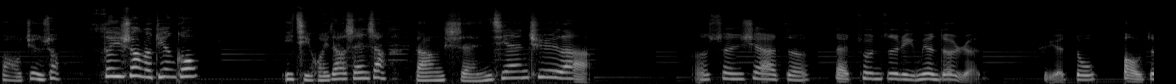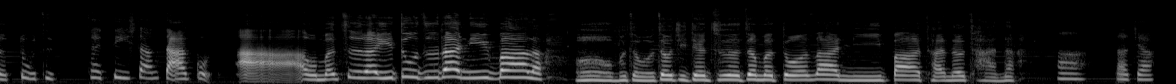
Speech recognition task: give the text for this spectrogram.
宝剑上，飞上了天空，一起回到山上当神仙去了。而剩下的在村子里面的人，却都抱着肚子在地上打滚啊！我们吃了一肚子烂泥巴了。哦，我们怎么这几天吃了这么多烂泥巴，惨了惨了啊！大家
